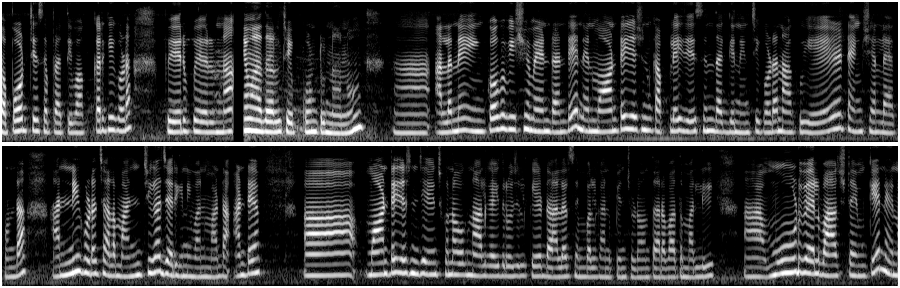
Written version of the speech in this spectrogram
సపోర్ట్ చేసే ప్రతి ఒక్కరికి కూడా పేరు పేరున ధన్యవాదాలు చెప్పుకుంటున్నాను. అలానే ఇంకొక విషయం ఏంటంటే నేను మానిటైజేషన్కి అప్లై చేసిన దగ్గర నుంచి కూడా నాకు ఏ టెన్షన్ లేకుండా అన్నీ కూడా చాలా మంచిగా జరిగినవి అనమాట అంటే మానిటైజేషన్ చేయించుకున్న ఒక నాలుగైదు రోజులకే డాలర్ సింబల్ కనిపించడం తర్వాత మళ్ళీ మూడు వేల వాచ్ టైంకే నేను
